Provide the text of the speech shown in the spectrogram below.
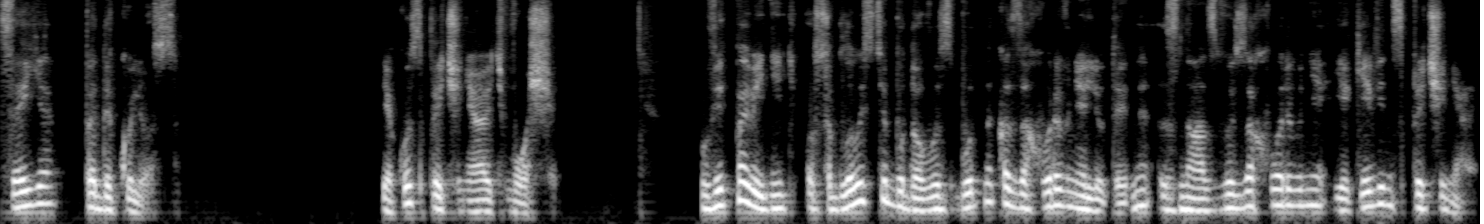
Це є педикульоз, яку спричиняють воші. У відповідніть особливості будови збутника захворювання людини з назвою захворювання, яке він спричиняє.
